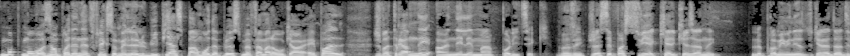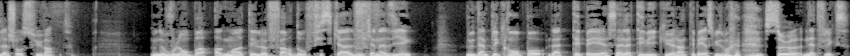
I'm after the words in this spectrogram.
moi pis mon voisin, on prenait Netflix, mais le 8 piastres par mois de plus me fait mal au cœur. Et Paul, je vais te ramener un élément politique. Vas-y. Je ne sais pas si tu viens il y a quelques années, le premier ministre du Canada a dit la chose suivante. Nous ne voulons pas augmenter le fardeau fiscal des Canadiens. Nous n'appliquerons pas la TPS, euh, la TVQ, euh, non, TPS, excuse-moi, sur Netflix.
